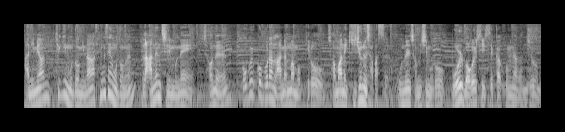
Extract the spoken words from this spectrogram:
아니면 튀김 우동이나 생생 우동은? 라는 질문에 저는 꼬불꼬불한 라면만 먹기로 저만의 기준을 잡았어요. 오늘 점심으로 뭘 먹을 수 있을까 고민하던 중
